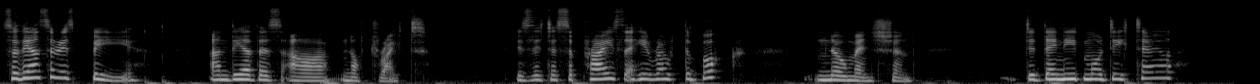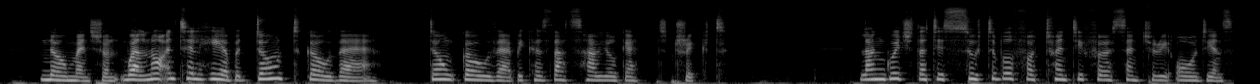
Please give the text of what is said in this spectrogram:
So the answer is B, and the others are not right. Is it a surprise that he wrote the book? No mention. Did they need more detail? No mention. Well, not until here, but don't go there. Don't go there because that's how you'll get tricked. Language that is suitable for 21st century audience.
